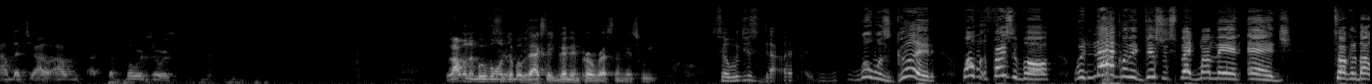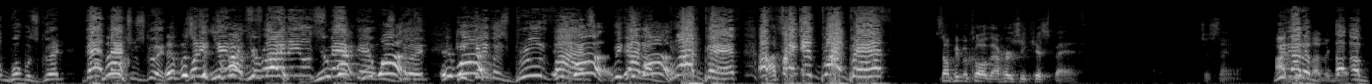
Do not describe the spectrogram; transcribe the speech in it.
I'll let you. I'll, I'll, the floor is yours. 'Cause I want to move on to what was actually good in pro wrestling this week. So we just uh, what was good. What first of all, we're not going to disrespect my man Edge. Talking about what was good, that No, match was good. it was what he good. You're did right, on you're Friday right. on You're. SmackDown It was. was. good. It he gave us brood It vibes. We got a bloodbath, a I- freaking bloodbath. Some people call that Hershey Kiss Bath. Just saying. We I got a, a, a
